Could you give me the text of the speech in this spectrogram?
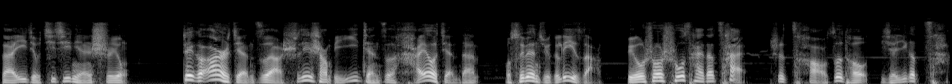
在一九七七年试用，这个二简字啊，实际上比一简字还要简单。我随便举个例子啊，比如说蔬菜的菜是草字头底下一个采，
